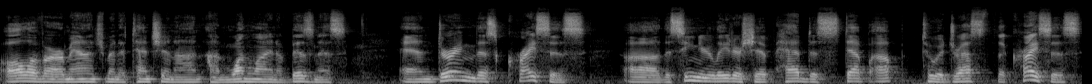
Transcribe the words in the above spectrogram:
all of our management attention on, on one line of business. And during this crisis, uh, the senior leadership had to step up to address the crisis,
